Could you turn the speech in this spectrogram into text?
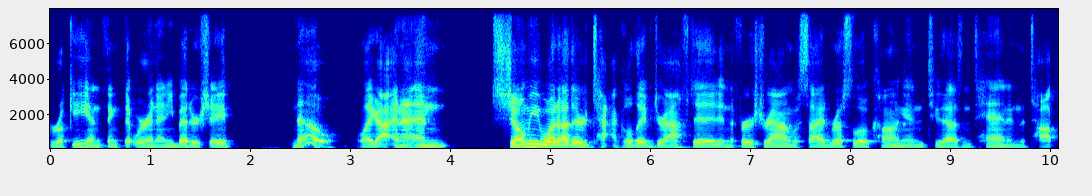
rookie and think that we're in any better shape? No. Like I and and show me what other tackle they've drafted in the first round beside Russell Okung in 2010 in the top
